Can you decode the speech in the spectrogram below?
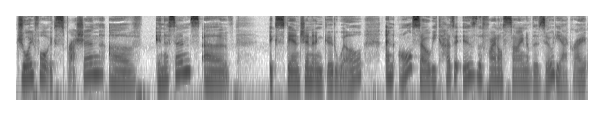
joyful expression of innocence, of expansion and goodwill. And also because it is the final sign of the zodiac, right?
